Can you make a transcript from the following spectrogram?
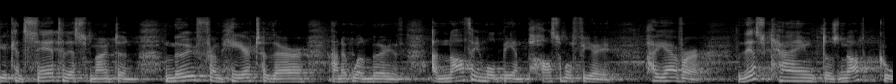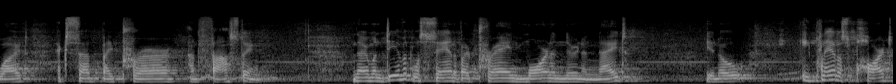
you can say to this mountain, Move from here to there, and it will move, and nothing will be impossible for you. However, this kind does not go out except by prayer and fasting. Now, when David was saying about praying morning, noon, and night, you know, he played his part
